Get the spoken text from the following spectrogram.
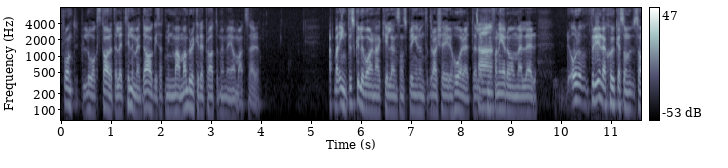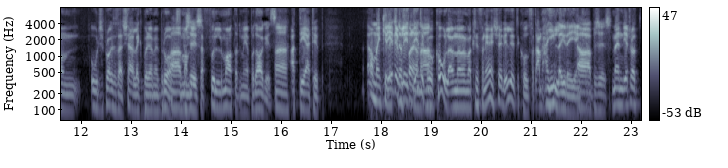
Från typ lågstadiet eller till och med dagis. Att min mamma brukade prata med mig om att så här, Att man inte skulle vara den här killen som springer runt och drar tjejer i håret. Eller Ja. knuffar ner dem eller och, För det är det där sjuka som, som ordspråket, så här, kärlek börjar med bråk. Ja, som man blir precis. så fullmatad med på dagis. Att det är typ ja men det kille är, typ, det är en. typ ja. cool, men man knuffar ner en tjej, det är lite coolt för att ah, han gillar ju dig egentligen. Ja, precis. Men jag tror att,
